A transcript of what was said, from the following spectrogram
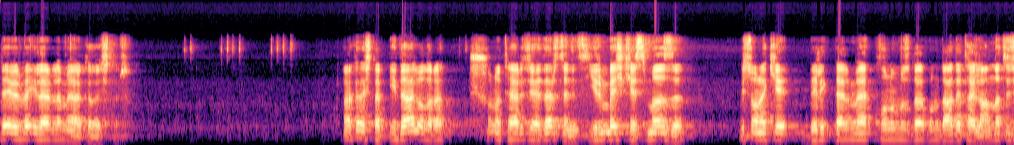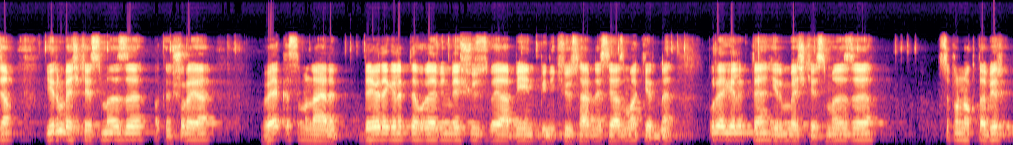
devir ve ilerleme arkadaşlar. Arkadaşlar ideal olarak şunu tercih ederseniz 25 kesme hızı bir sonraki delik delme konumuzda bunu daha detaylı anlatacağım. 25 kesme hızı bakın şuraya V kısmına yani devre gelip de buraya 1500 veya 1000, 1200 her neyse yazmak yerine buraya gelip de 25 kesme hızı 0.1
